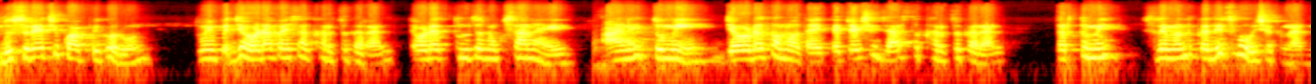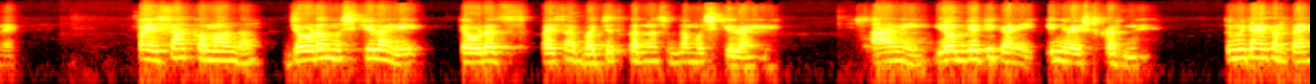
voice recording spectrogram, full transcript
दुसऱ्याची कॉपी करून तुम्ही जेवढा पैसा खर्च कराल तेवढ्यात तुमचं नुकसान आहे. आणि तुम्ही जेवढं कमवताय त्याच्यापेक्षा जास्त खर्च कराल तर तुम्ही श्रीमंत कधीच होऊ शकणार नाही. पैसा कमवणं जेवढं मुश्किल आहे तेवढंच पैसा बचत करणं सुद्धा मुश्किल आहे. आणि योग्य ठिकाणी इन्व्हेस्ट करणे. तुम्ही काय करताय?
